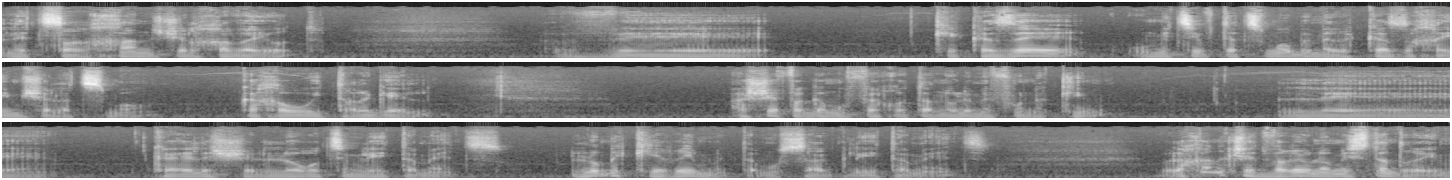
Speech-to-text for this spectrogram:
לצרכן של חוויות, וככזה הוא מציב את עצמו במרכז החיים של עצמו, ככה הוא יתרגל. השפע גם הופך אותנו למפונקים, כאלה שלא רוצים להתאמץ, לא מכירים את המושג להתאמץ, ולכן כשדברים לא מסתדרים,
